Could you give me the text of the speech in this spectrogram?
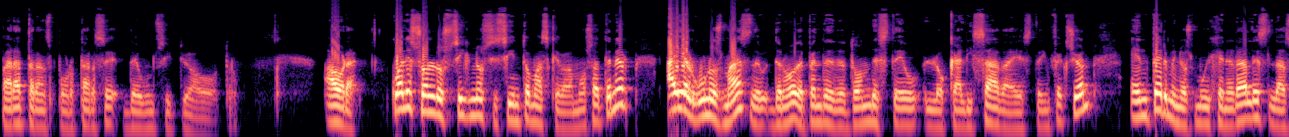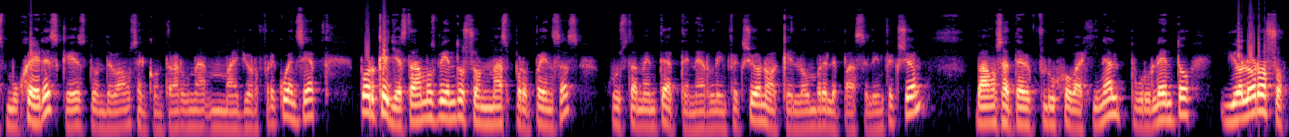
para transportarse de un sitio a otro. Ahora, ¿cuáles son los signos y síntomas que vamos a tener? Hay algunos más, de, de, nuevo depende de dónde esté localizada esta infección. En términos muy generales, las mujeres, que es donde vamos a encontrar una mayor frecuencia, porque ya estábamos viendo, son más propensas justamente a tener la infección o a que el hombre le pase la infección vamos a tener flujo vaginal purulento y oloroso.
